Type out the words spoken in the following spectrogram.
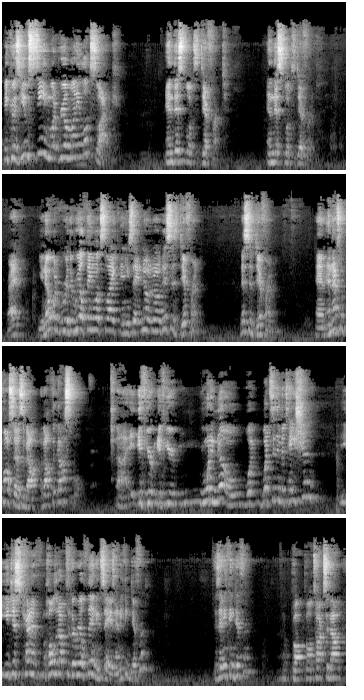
because you've seen what real money looks like. And this looks different and this looks different, right? You know what the real thing looks like, and you say, no, no, no, this is different. This is different. And, and that's what Paul says about, about the gospel. Uh, if you're if you're you want to know what what's an imitation, you just kind of hold it up to the real thing and say, is anything different? Is anything different? Paul, Paul talks about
